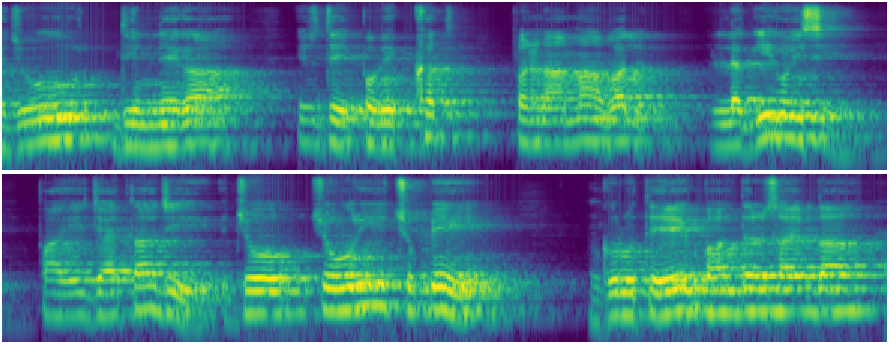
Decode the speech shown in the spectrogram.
ਹਜੂਰ ਦੀ ਨਿਗਾਹ ਇਸ ਦੇ ਭਵਿੱਖਤ ਪਰਿਣਾਮਾਂ ਵੱਲ ਲੱਗੀ ਹੋਈ ਸੀ। ਭਾਈ ਜੈਤਾ ਜੀ, ਜੋ ਚੋਰੀ ਛੁਪੇ ਗੁਰੂ ਤੇਗ ਬਹਾਦਰ ਸਾਹਿਬ ਦਾ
